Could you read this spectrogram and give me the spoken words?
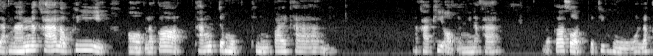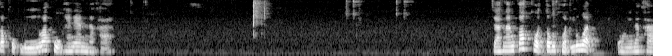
จากนั้นนะคะเราคลี่ออกแล้วก็ทั้งจมูกถึงปลายคาง นะคะคลี่ออกอย่างนี้นะคะ แล้วก็สอดไปที่หูแล้วก็ผูกหรือว่าผูกให้แน่นนะคะจากนั้นก็กดตรงขดลวดตรงนี้นะคะ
